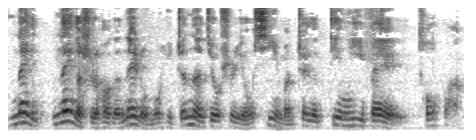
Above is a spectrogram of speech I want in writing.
那个那个时候的那种东西，真的就是游戏嘛，这个定义被偷换了。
